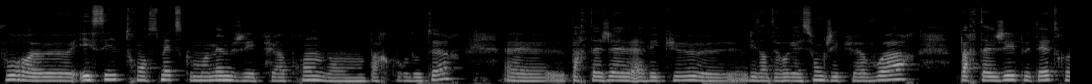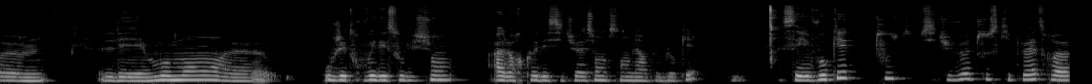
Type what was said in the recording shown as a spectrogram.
pour euh, essayer de transmettre ce que moi-même j'ai pu apprendre dans mon parcours d'auteur, partager avec eux les interrogations que j'ai pu avoir, partager peut-être euh, les moments euh, où j'ai trouvé des solutions alors que des situations me semblaient un peu bloquées. C'est évoquer tout, si tu veux, tout ce qui peut être, euh,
